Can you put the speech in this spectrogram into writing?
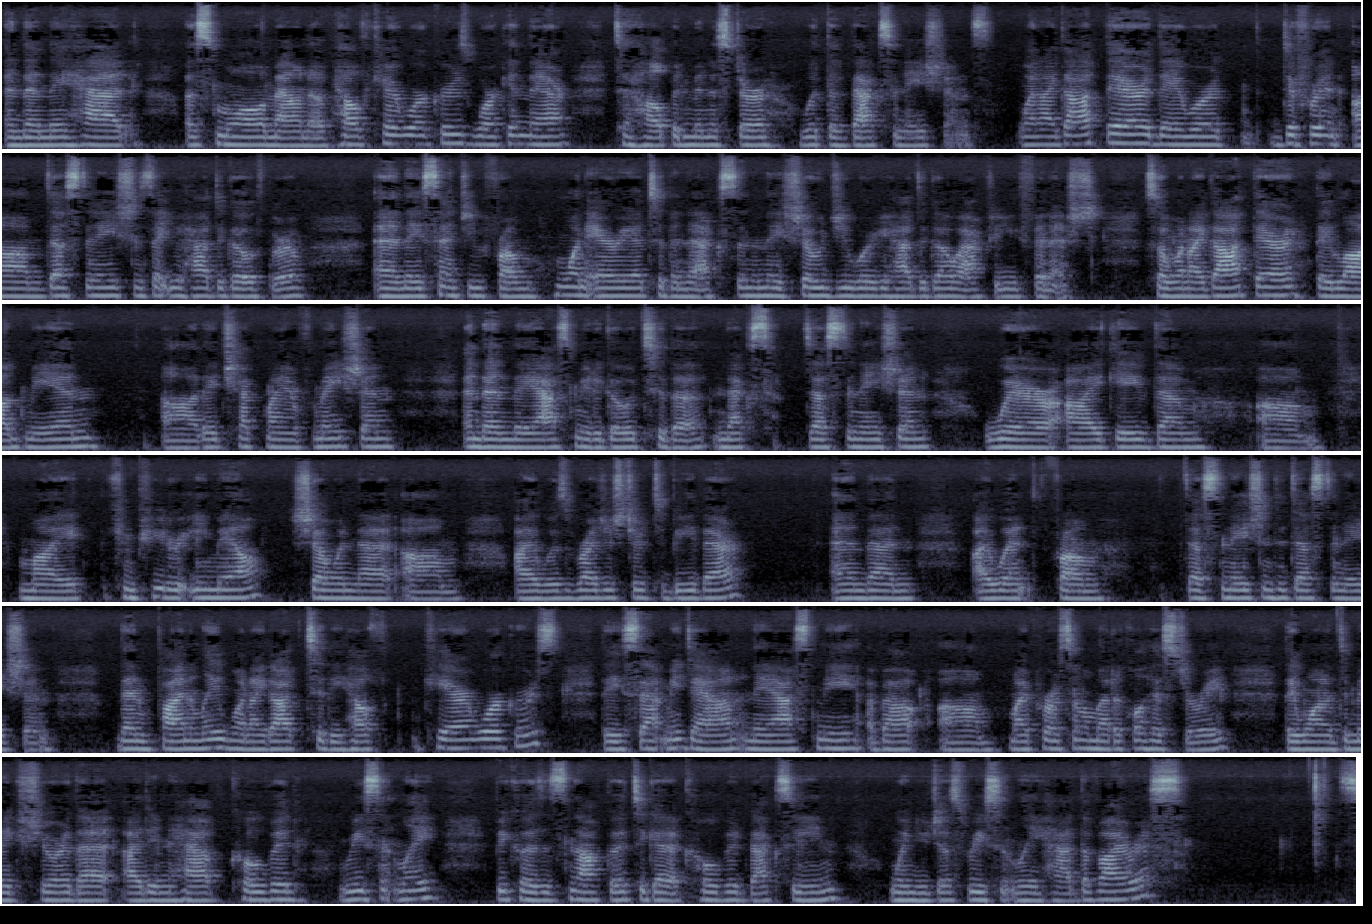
And then they had a small amount of healthcare workers working there to help administer with the vaccinations. When I got there, there were different um, destinations that you had to go through. And they sent you from one area to the next. And then they showed you where you had to go after you finished. So when I got there, they logged me in. Uh, they checked my information and then they asked me to go to the next destination where I gave them um, my computer email showing that um, I was registered to be there. And then I went from destination to destination. Then finally, when I got to the health care workers, they sat me down and they asked me about um, my personal medical history. They wanted to make sure that I didn't have COVID recently because it's not good to get a COVID vaccine when you just recently had the virus.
